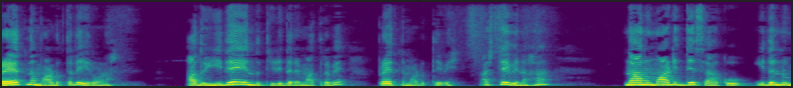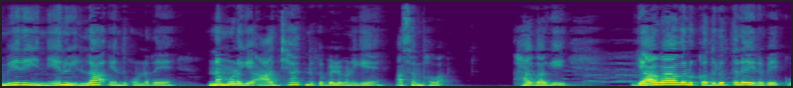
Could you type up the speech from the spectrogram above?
ಪ್ರಯತ್ನ ಮಾಡುತ್ತಲೇ ಇರೋಣ. ಅದು ಇದೆ ಎಂದು ತಿಳಿದರೆ ಮಾತ್ರವೇ ಪ್ರಯತ್ನ ಮಾಡುತ್ತೇವೆ. ಅಷ್ಟೇ ವಿನಃ, ನಾನು ಮಾಡಿದ್ದೇ ಸಾಕು, ಇದನ್ನು ಮೀರಿ ಇನ್ನೇನು ಇಲ್ಲ ಎಂದುಕೊಂಡರೆ ನಮ್ಮೊಳಗೆ ಆಧ್ಯಾತ್ಮಿಕ ಬೆಳವಣಿಗೆ ಅಸಂಭವ. ಹಾಗಾಗಿ ಯಾವಾಗಲೂ ಕದಲುತ್ತಲೇ ಇರಬೇಕು,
